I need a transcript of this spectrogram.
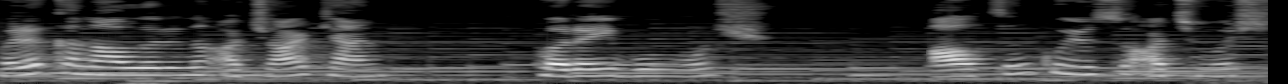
Para kanallarını açarken parayı bulmuş, altın kuyusu açmış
